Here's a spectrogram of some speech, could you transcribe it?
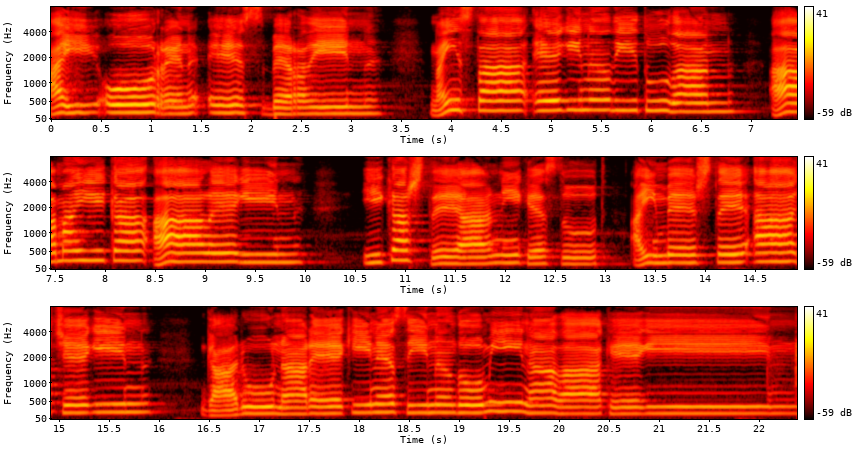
ai horren ez berdin, naizta egin ditudan, amaika alegin, ikastean ez dut, hainbeste atxegin, garunarekin ezin dominadak egin.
